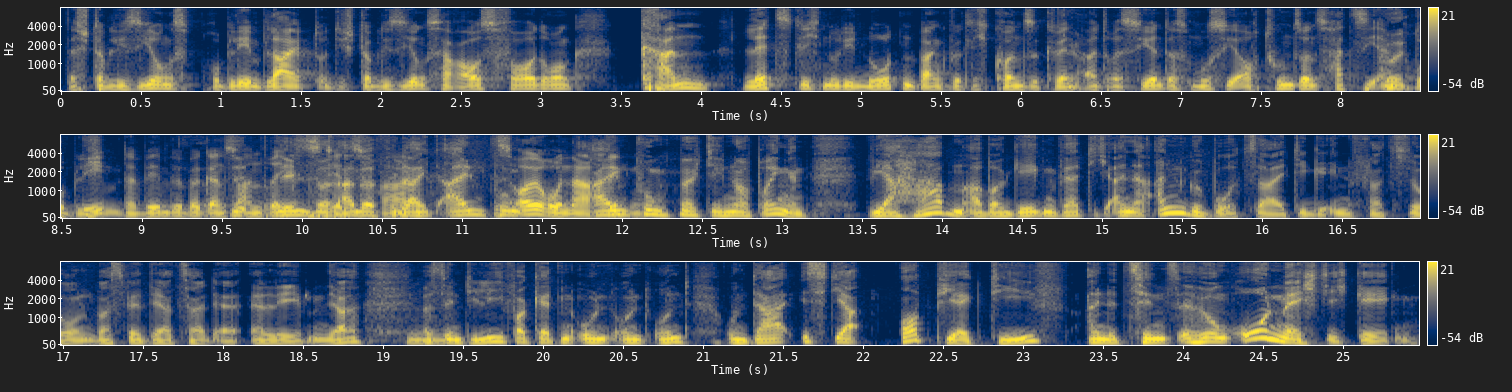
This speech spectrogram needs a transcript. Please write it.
das Stabilisierungsproblem bleibt. Und die Stabilisierungsherausforderung kann letztlich nur die Notenbank wirklich konsequent ja. adressieren. Das muss sie auch tun, sonst hat sie ein Gut. Problem. Da werden wir über ganz andere Existenzfragen aber vielleicht einen Punkt, Euro nachdenken. Einen Punkt möchte ich noch bringen. Wir haben aber gegenwärtig eine angebotsseitige Inflation, was wir derzeit er erleben. Ja, mhm. das sind die Lieferketten und und und und da ist ja objektiv eine Zinserhöhung ohnmächtig gegen.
